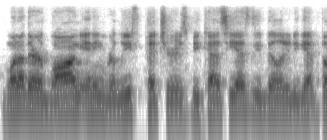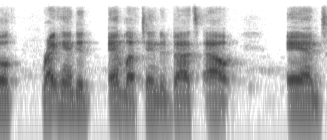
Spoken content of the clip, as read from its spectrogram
one of their long inning relief pitchers because he has the ability to get both right handed and left handed bats out. And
